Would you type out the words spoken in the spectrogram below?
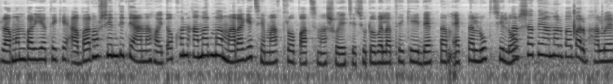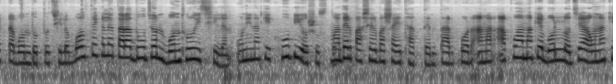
ব্রাহ্মণবাড়িয়া থেকে আবার নরসিংদীতে আনা হয়। তখন আমার মা মারা গেছে মাত্র পাঁচ মাস হয়েছে। ছোটবেলা থেকেই দেখতাম একটা লোক ছিল, তার সাথে আমার বাবার ভালো একটা বন্ধুত্ব ছিল। বলতে গেলে তারা দুজন বন্ধুই ছিলেন, উনি নাকি খুবই অসুস্থ। আমাদের পাশের বাসায় থাকতেন, তারপর আমার আপু আমাকে বলল, যে ওনাকে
